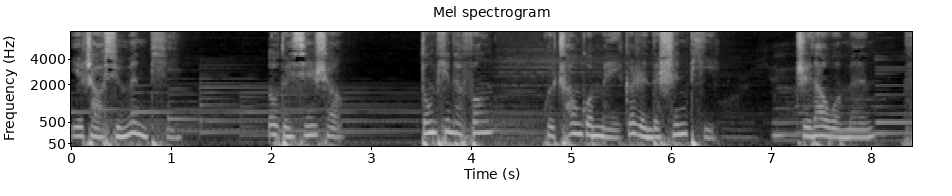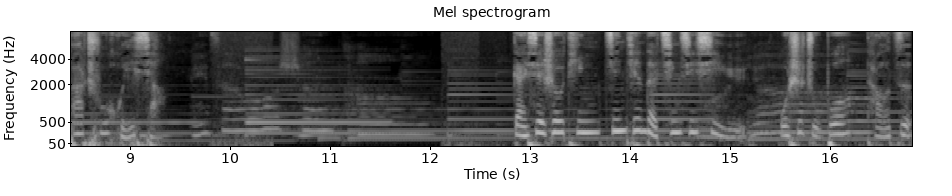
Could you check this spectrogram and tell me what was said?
也找寻问题。诺顿先生，冬天的风会穿过每个人的身体，直到我们发出回响。感谢收听今天的清新细语，我是主播桃子。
